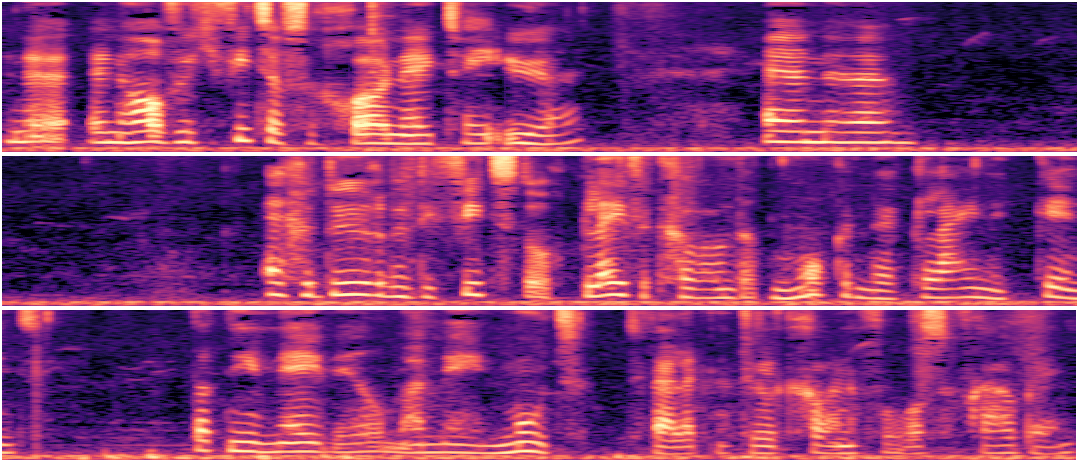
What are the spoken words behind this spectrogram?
een, een half uurtje fietsen of zo. Gewoon nee, twee uur. En, uh, en gedurende die fietstocht bleef ik gewoon dat mokkende kleine kind. Dat niet mee wil, maar mee moet. Terwijl ik natuurlijk gewoon een volwassen vrouw ben.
